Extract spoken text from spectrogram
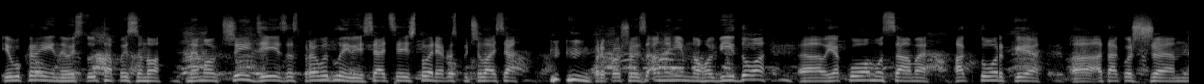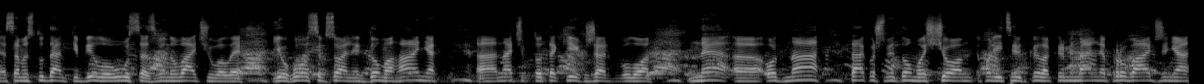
і України. Ось тут написано не мовчи, дії за справедливість. А ця історія розпочалася перепрошую з анонімного відео, е, в якому саме акторки, е, а також е, саме студентки Білоуса звинувачували його у сексуальних домаганнях. Начебто таких жертв було не одна. Також відомо, що поліція відкрила кримінальне провадження.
